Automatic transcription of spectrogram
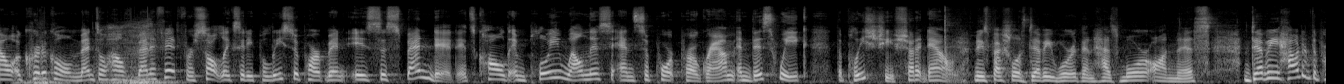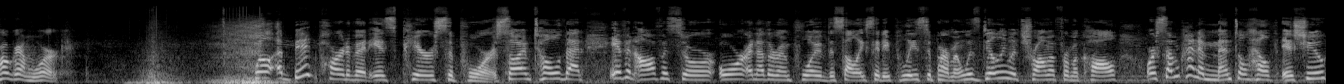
Now, a critical mental health benefit for Salt Lake City Police Department is suspended. It's called Employee Wellness and Support Program, and this week, the police chief shut it down. News specialist Debbie Worthen has more on this. Debbie, how did the program work? A big part of it is peer support. So I'm told that if an officer or another employee of the Salt Lake City Police Department was dealing with trauma from a call or some kind of mental health issue,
